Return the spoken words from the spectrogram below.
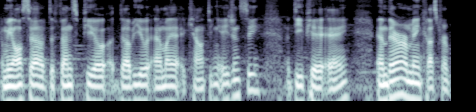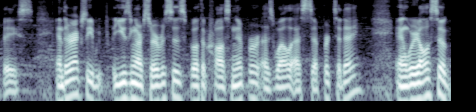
and we also have Defense POW MI Accounting Agency, DPAA, and they're our main customer base. And they're actually using our services both across NIPR as well as SIPR today. And we're also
